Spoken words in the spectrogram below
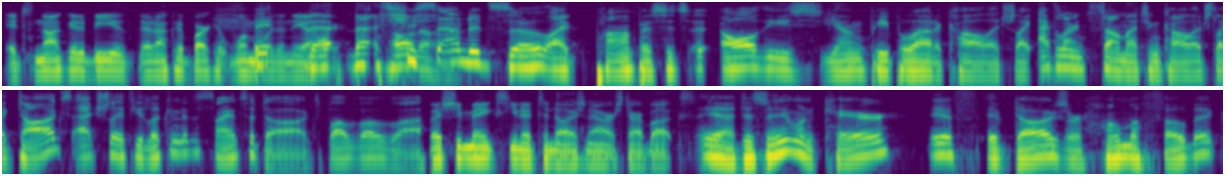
It's not gonna be. They're not gonna bark at one more than the that, other. That, she sounded so like pompous. It's uh, all these young people out of college. Like I've learned so much in college. Like dogs, actually, if you look into the science of dogs, blah blah blah blah. but she makes you know ten dollars an hour at Starbucks. Yeah. Does anyone care if if dogs are homophobic?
